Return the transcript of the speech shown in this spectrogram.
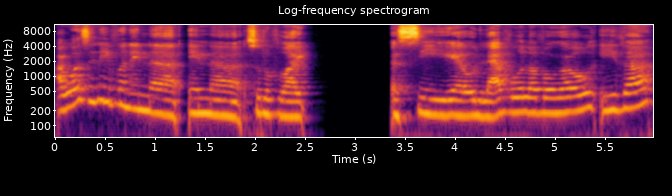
I wasn't even in a in a sort of like a CEO level of a role either.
